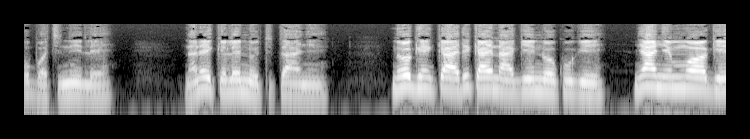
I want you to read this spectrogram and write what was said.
ụbọchị niile. Nara ekele na otuto anyị. N'oge nke a dịka anyị na-aga ịnụ okwu gị nye anyị mmụọ gị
